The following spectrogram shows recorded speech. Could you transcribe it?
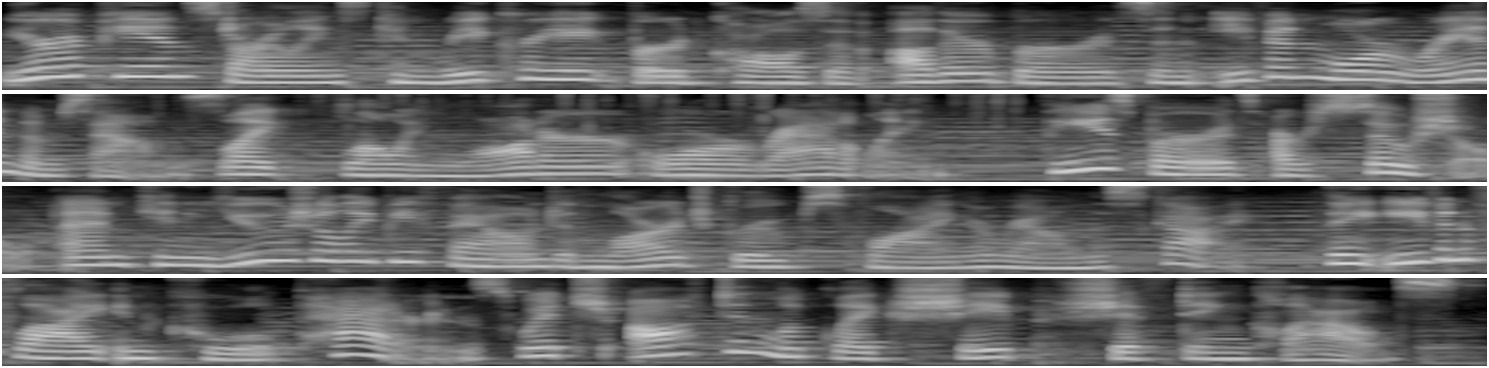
European starlings can recreate bird calls of other birds and even more random sounds like flowing water or rattling. These birds are social and can usually be found in large groups flying around the sky. They even fly in cool patterns, which often look like shape-shifting clouds.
